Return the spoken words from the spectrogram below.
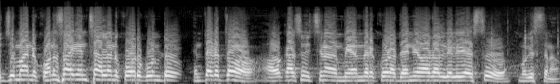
ఉద్యమాన్ని కొనసాగించాలని కోరుకుంటూ ఇంతటితో అవకాశం ఇచ్చిన మీ అందరికీ కూడా ధన్యవాదాలు తెలియజేస్తూ ముగిస్తున్నాం.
